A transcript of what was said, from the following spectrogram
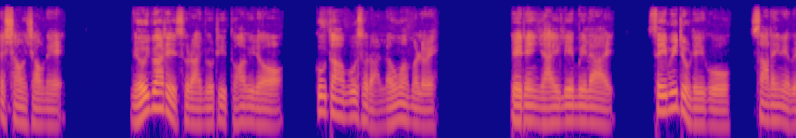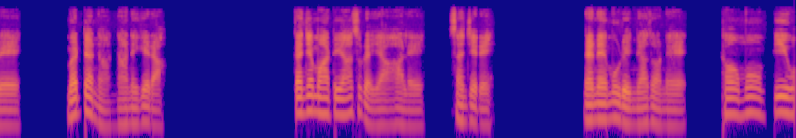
တရှောင်းရှောင်းနဲ့မျိုးရွားတွေဆိုတာမျိုးထိသွားပြီးတော့ကုသဖို့ဆိုတာလုံးဝမလွယ် ဘေးတင်ယာယီလေးမေးလိုက်စိတ်မိတူလေးကိုစားလိုက်နေပဲမတ်တက်နာနာနေခဲ့တာကံကြမ္မာတရားဆိုတဲ့ရာဟာလည်းစမ်းကြည့်တယ်နန်းနယ်မှုတွေများစွာနဲ့ထုံမွန်ပြေးဝ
